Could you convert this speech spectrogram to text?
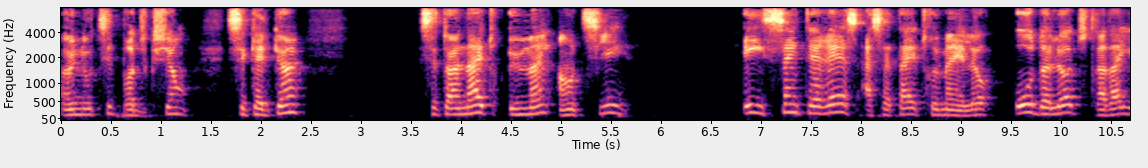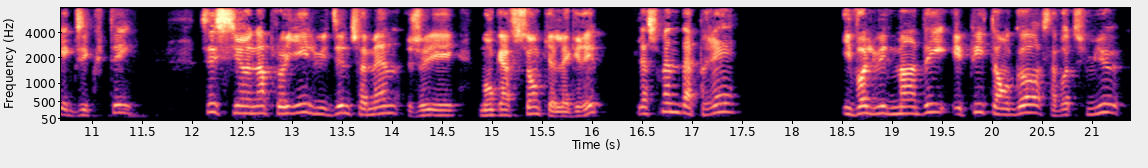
un outil de production. C'est quelqu'un, c'est un être humain entier. Et il s'intéresse à cet être humain-là, au-delà du travail exécuté sais, si un employé lui dit une semaine, j'ai mon garçon qui a la grippe, la semaine d'après, il va lui demander, et puis ton gars, ça va-tu mieux?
